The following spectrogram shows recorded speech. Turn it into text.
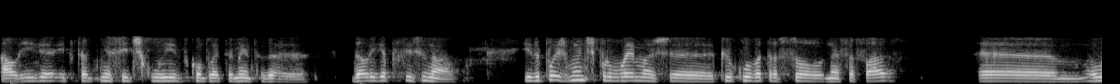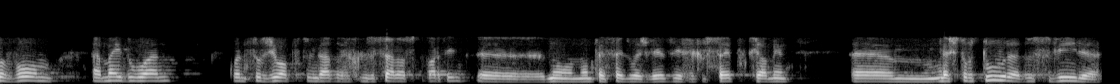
à Liga e, portanto, tinha sido excluído completamente da, da Liga Profissional. E depois muitos problemas uh, que o clube atravessou nessa fase levou-me a meio do ano, quando surgiu a oportunidade de regressar ao Sporting, não, não pensei duas vezes e regressei porque realmente um, a estrutura do Sevilha,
